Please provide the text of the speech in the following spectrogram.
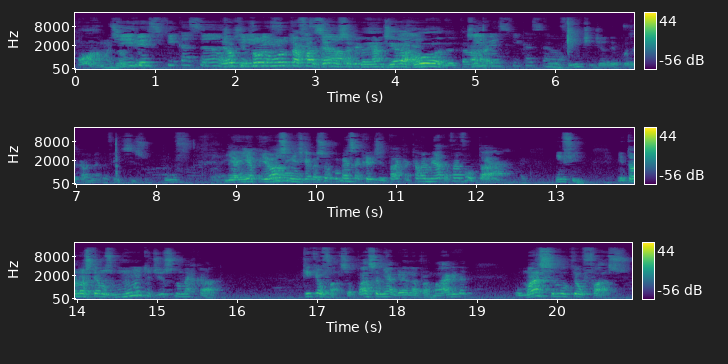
Porra, mas é o que, Diversificação. é o que todo mundo está fazendo. Você vê que Ganhar dinheiro a roda e tal. Diversificação. 20 dias depois aquela merda fez isso, puf. E aí é pior é o seguinte, que a pessoa começa a acreditar que aquela merda vai voltar. Enfim. Então nós temos muito disso no mercado. O que, que eu faço? Eu passo a minha grana para a Magda, o máximo que eu faço,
